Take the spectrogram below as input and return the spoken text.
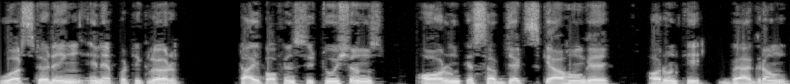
who are studying in a particular type of institutions और उनके सब्जेक्ट्स क्या होंगे और उनकी बैकग्राउंड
